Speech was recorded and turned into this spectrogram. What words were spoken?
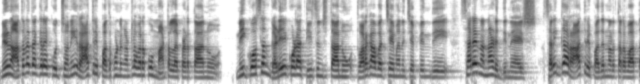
నేను అతని దగ్గరే కూర్చొని రాత్రి పదకొండు గంటల వరకు మాటల్లో పెడతాను. నీకోసం గడియ కూడా తీసించుతాను త్వరగా వచ్చేయమని చెప్పింది. సరేనన్నాడు దినేష్. సరిగ్గా రాత్రి పదిన్నర తర్వాత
